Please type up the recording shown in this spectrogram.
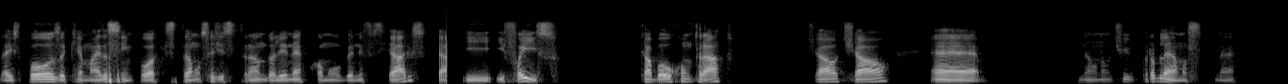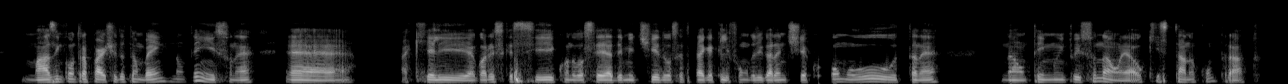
da esposa, que é mais assim, pô, estamos registrando ali, né, como beneficiários, e, e foi isso. Acabou o contrato, tchau, tchau. É, não, não tive problemas, né? Mas em contrapartida também não tem isso, né? É, aquele, agora eu esqueci, quando você é demitido, você pega aquele fundo de garantia com multa, né? Não tem muito isso não, é o que está no contrato.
